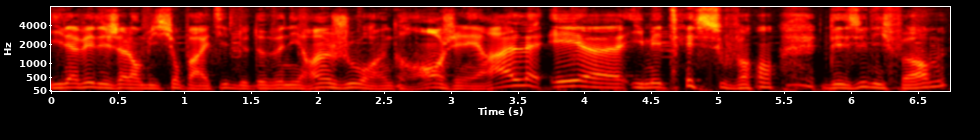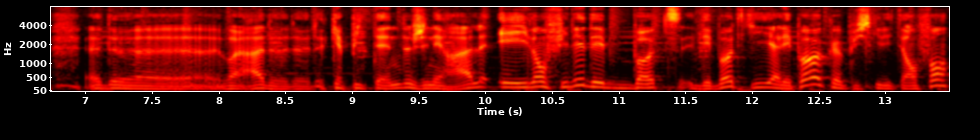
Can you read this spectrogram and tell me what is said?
il avait déjà l'ambition, paraît-il, de devenir un jour un grand général et euh, il mettait souvent des uniformes de, euh, voilà, de, de- de capitaine, de général et il enfilait des bottes. Des bottes qui, à l'époque, puisqu'il était enfant,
